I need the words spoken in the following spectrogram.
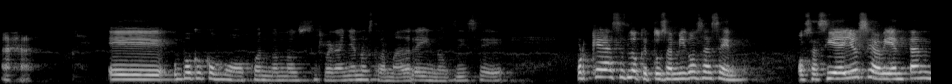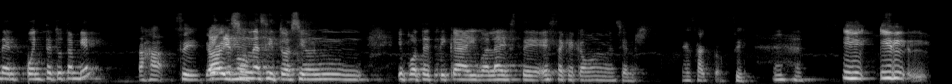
Ajá. Eh, un poco como cuando nos regaña nuestra madre y nos dice, ¿por qué haces lo que tus amigos hacen? O sea, si ellos se avientan del puente, ¿tú también? Ajá, sí. es una situación hipotética igual a este, esta que acabo de mencionar exacto, sí. y, y,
